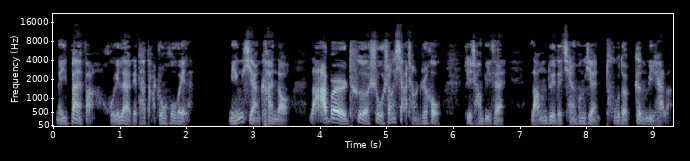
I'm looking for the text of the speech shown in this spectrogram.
没办法回来给他打中后卫了。明显看到拉波尔特受伤下场之后，这场比赛狼队的前锋线突的更厉害了。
